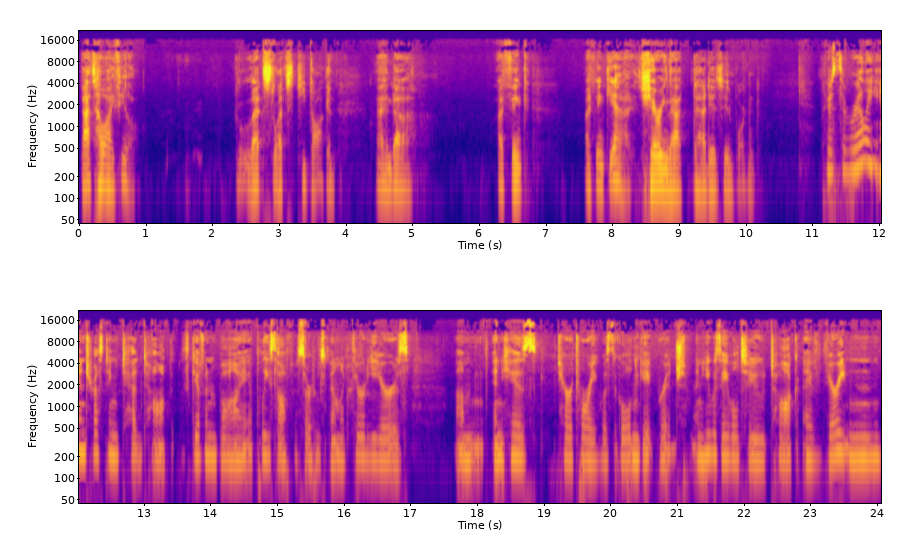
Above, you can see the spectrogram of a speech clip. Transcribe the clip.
That's how I feel." Let's let's keep talking, and uh, I think I think yeah, sharing that that is important. There's a really interesting TED talk that was given by a police officer who spent like 30 years um, in his territory was the Golden Gate Bridge, and he was able to talk a very n-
